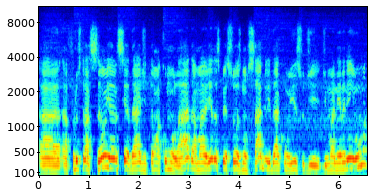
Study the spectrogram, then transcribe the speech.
a, a, frustração e a ansiedade estão acumuladas, a maioria das pessoas não sabe lidar com isso de, de maneira nenhuma,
